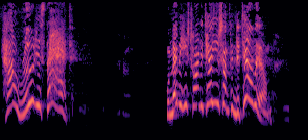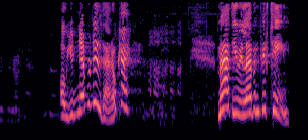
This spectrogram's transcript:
How rude is that? Well, maybe he's trying to tell you something to tell them. Oh, you'd never do that. Okay. Matthew 11:15.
